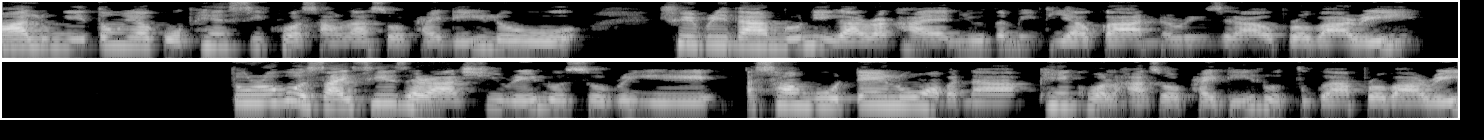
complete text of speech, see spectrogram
မာလူငီ၃ယောက်ကိုဖမ်းဆီးခေါ်ဆောင်လာဆိုဖိုက်ဒီလို့ရွှေပရိသာမရူနီကရခိုင်အမျိုးသမီးတယောက်ကနရင်းစရာကိုပရပါရီ သူတို့ကိုစိုက်စီးစရာရှိရလို့ဆိုပြီးအဆောင်ကိုတင်းလုံးဝပနာဖင်းခေါ်လာဆိုဖိုက်တီလို့သူကပရပါရီ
